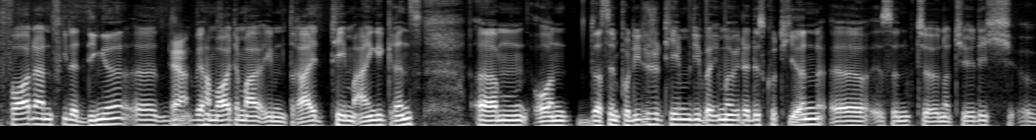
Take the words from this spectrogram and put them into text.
fordern viele Dinge. Äh. Wir haben heute mal eben drei Themen eingegrenzt. Ähm, und das sind politische Themen, die wir immer wieder diskutieren. Äh, es sind äh, natürlich äh,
